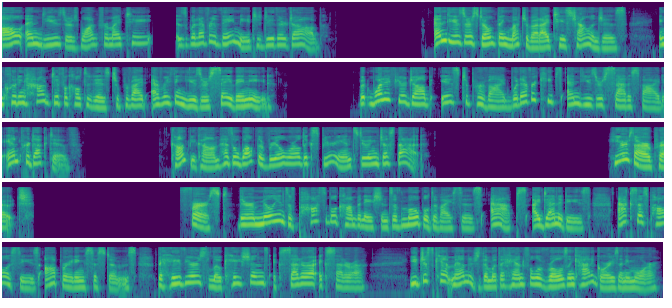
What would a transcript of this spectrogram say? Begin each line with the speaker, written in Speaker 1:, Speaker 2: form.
Speaker 1: All end users want from IT is whatever they need to do their job. End users don't think much about IT's challenges, including how difficult it is to provide everything users say they need. But what if your job is to provide whatever keeps end users satisfied and productive? CompuCom has a wealth of real-world experience doing just that. Here's our approach. First, there are millions of possible combinations of mobile devices, apps, identities, access policies, operating systems, behaviors, locations, etc., etc. You just can't manage them with a handful of roles and categories anymore.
